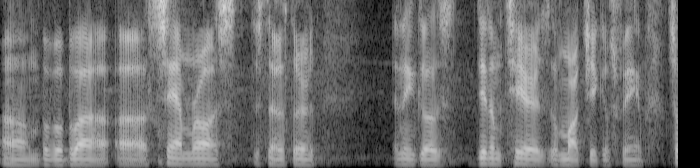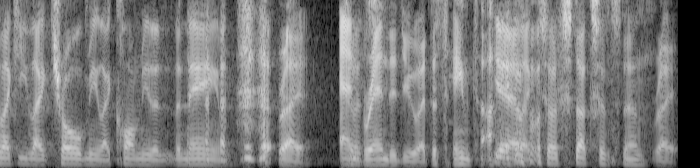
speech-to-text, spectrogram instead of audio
Um, blah blah blah. Uh, Sam Ross, this that, and third, and then he goes Denim Tears of Marc Jacobs fame. So like he like trolled me, like called me the, the name. Right. And it's- branded you at the same time. yeah, like so it's stuck since then. right.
